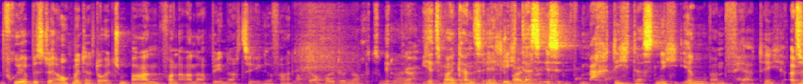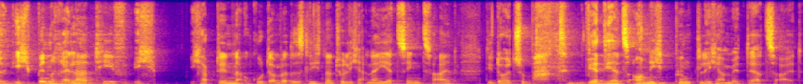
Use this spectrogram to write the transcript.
früher bist du ja auch mit der Deutschen Bahn von A nach B nach C gefahren. Macht auch heute noch zum Teil. Ja. Jetzt mal ganz ehrlich, das ist, macht dich das nicht irgendwann fertig? Also ich bin relativ, ich, ich habe den, gut, aber das liegt natürlich an der jetzigen Zeit. Die Deutsche Bahn wird jetzt auch nicht pünktlicher mit der Zeit.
